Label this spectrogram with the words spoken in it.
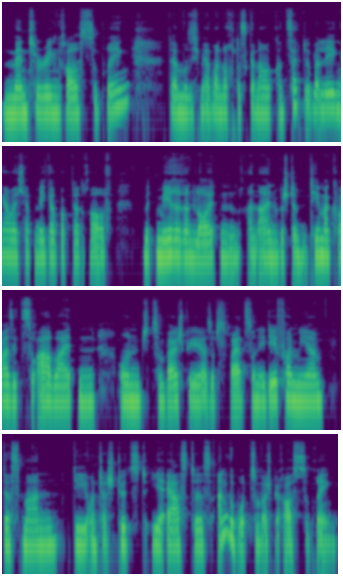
Gruppenmentoring rauszubringen. Da muss ich mir aber noch das genaue Konzept überlegen, aber ich habe mega Bock darauf, mit mehreren Leuten an einem bestimmten Thema quasi zu arbeiten und zum Beispiel, also das war jetzt so eine Idee von mir, dass man die unterstützt, ihr erstes Angebot zum Beispiel rauszubringen.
